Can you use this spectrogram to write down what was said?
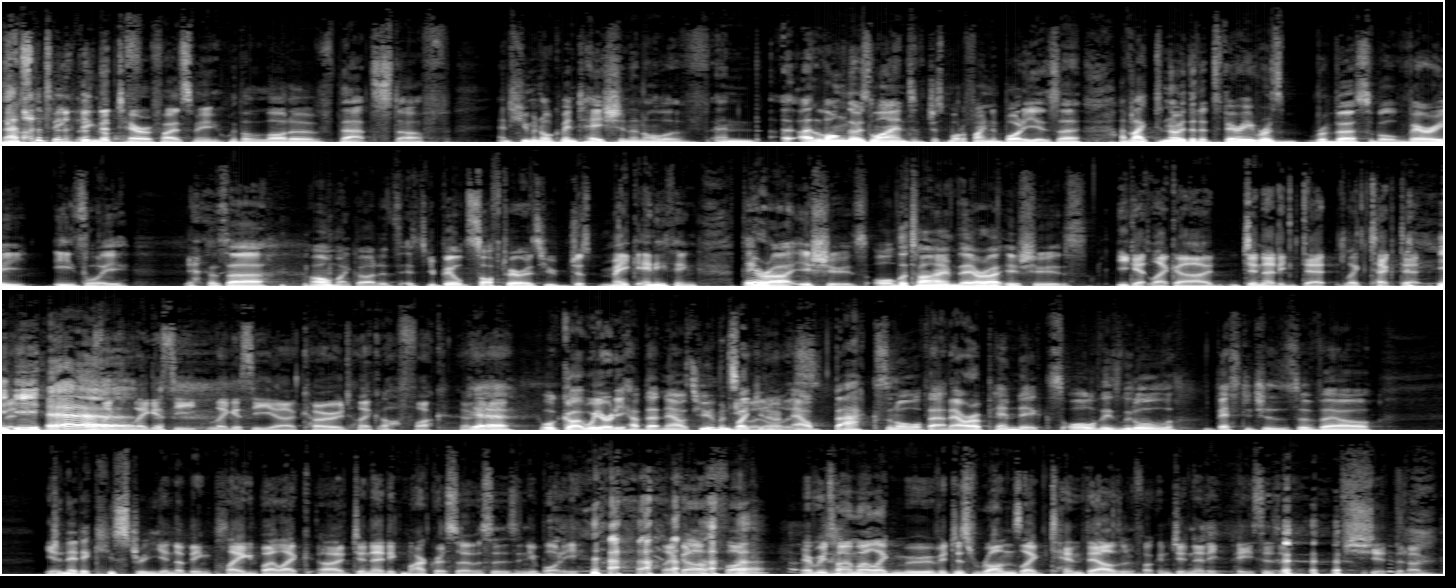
that's the big thing that terrifies me with a lot of that stuff and human augmentation and all of and uh, along those lines of just modifying the body is uh, I'd like to know that it's very res- reversible very easily. Yeah. Because, uh, oh my God, as, as you build software, as you just make anything, there are issues all the time. There are issues. you get like a genetic debt like tech debt yeah. like legacy legacy uh, code like oh fuck okay. Yeah. Well, God, we already have that now as humans. Like, you know, our backs and all of that, our appendix, all of these little vestiges of our Yeah. genetic history. you end up being plagued by like uh, genetic microservices in your body like oh fuck every time i like move it just runs like 10,000 fucking genetic pieces of shit that i've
